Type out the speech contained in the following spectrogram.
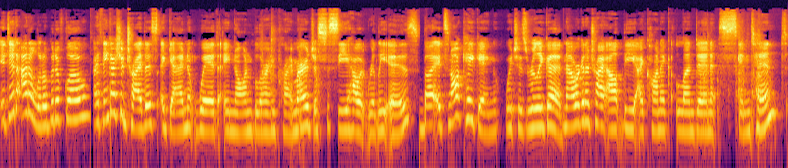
it did add a little bit of glow. I think I should try this again with a non-blurring primer just to see how it really is. But it's not caking, which is really good. Now we're gonna try out the Iconic London Skin Tint.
